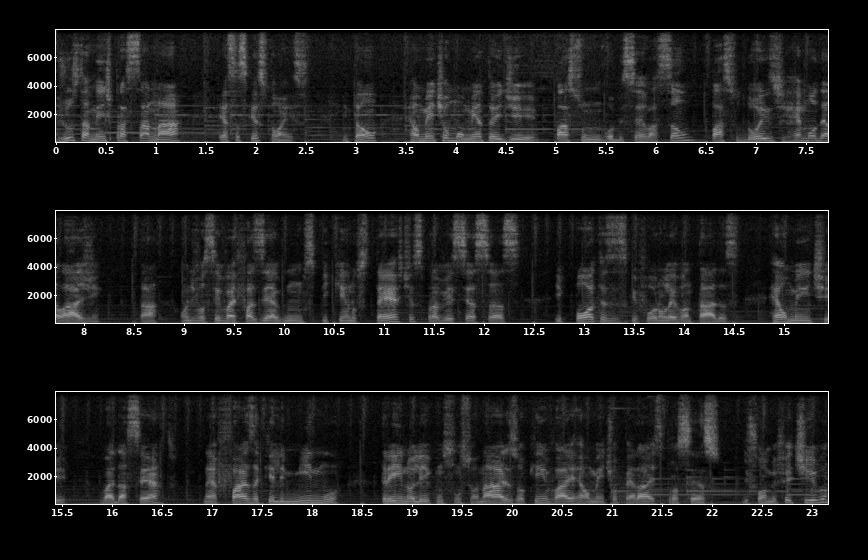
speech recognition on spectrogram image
justamente para sanar essas questões. Então, realmente é um momento aí de passo 1, um, observação, passo 2 de remodelagem. tá? Onde você vai fazer alguns pequenos testes para ver se essas hipóteses que foram levantadas realmente vai dar certo, né? Faz aquele mínimo treino ali com os funcionários ou quem vai realmente operar esse processo de forma efetiva.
